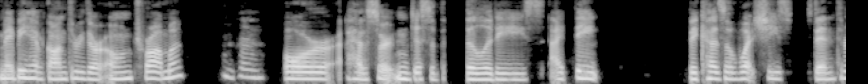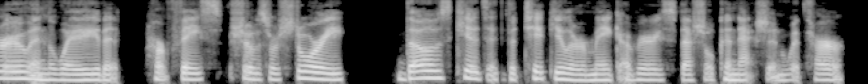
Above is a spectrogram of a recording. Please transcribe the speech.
maybe have gone through their own trauma mm-hmm. or have certain disabilities. I think because of what she's been through and the way that her face shows her story, those kids in particular make a very special connection with her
